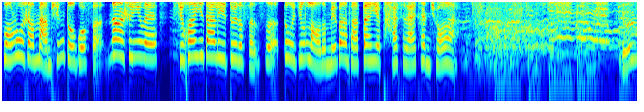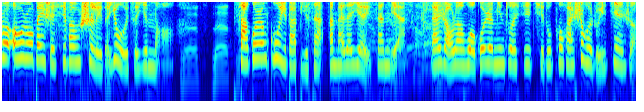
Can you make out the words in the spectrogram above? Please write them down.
网络上满屏德国粉，那是因为喜欢意大利队的粉丝都已经老的没办法半夜爬起来看球了。”有人说欧洲杯是西方势力的又一次阴谋，法国人故意把比赛安排在夜里三点，来扰乱我国人民作息，企图破坏社会主义建设。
